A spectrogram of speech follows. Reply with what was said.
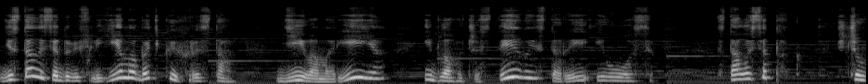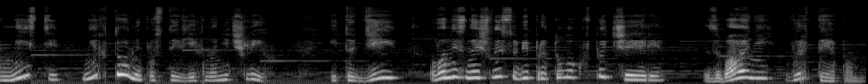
дісталися до Віфлієма батьки Христа, Діва Марія і благочестивий старий Іосиф. Сталося так, що в місті ніхто не пустив їх на нічліг. І тоді вони знайшли собі притулок в печері, званій вертепом.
